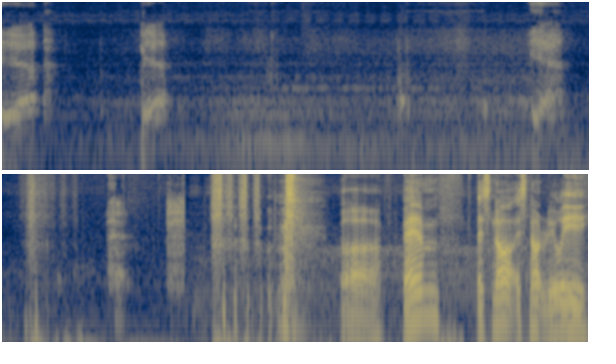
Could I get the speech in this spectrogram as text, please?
yeah. Yeah. Yeah. uh, um, it's not. It's not really.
